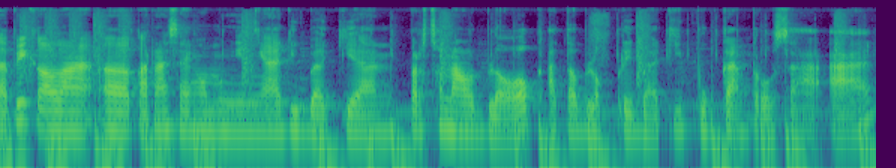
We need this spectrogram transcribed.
Tapi kalau uh, karena saya ngomonginnya di bagian personal blog atau blog pribadi bukan perusahaan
